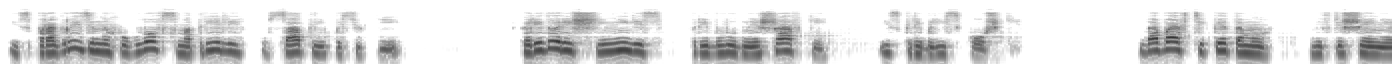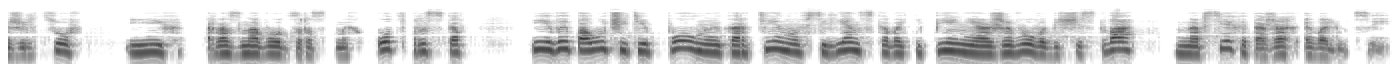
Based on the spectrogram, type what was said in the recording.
Из прогрызенных углов смотрели усатые пасюки. В коридоре щенились приблудные шавки и скреблись кошки. Добавьте к этому мельтешение жильцов и их разновозрастных отпрысков, и вы получите полную картину вселенского кипения живого вещества на всех этажах эволюции.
